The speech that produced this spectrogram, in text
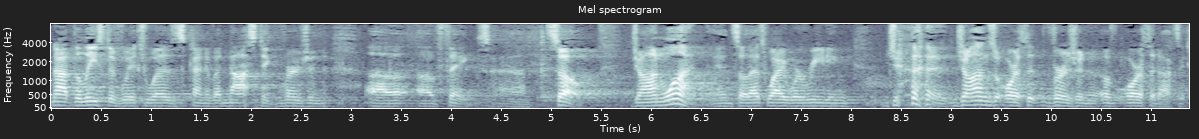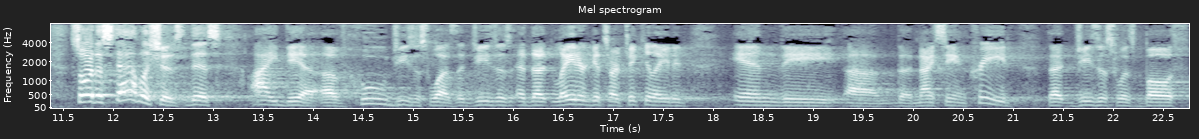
not the least of which was kind of a Gnostic version uh, of things. Uh, so, John won, and so that's why we're reading John's ortho- version of orthodoxy. So it establishes this idea of who Jesus was, that Jesus, that later gets articulated in the, uh, the Nicene Creed that Jesus was both,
